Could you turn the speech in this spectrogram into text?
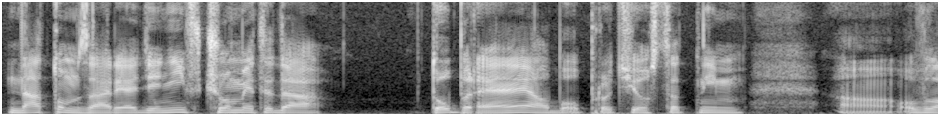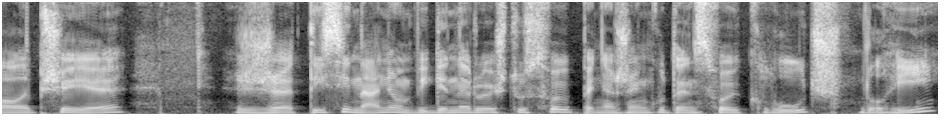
na tom zariadení, v čom je teda dobré, alebo oproti ostatným oveľa lepšie je, že ty si na ňom vygeneruješ tú svoju peňaženku, ten svoj kľúč dlhý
